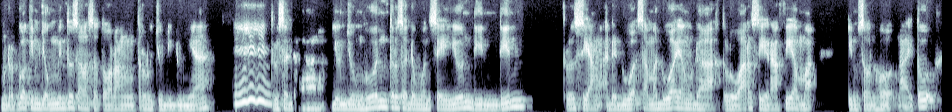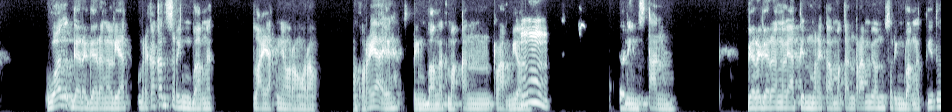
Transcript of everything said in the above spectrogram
menurut gue Kim Jong Min tuh salah satu orang terlucu di dunia, terus ada Yoon Jung Hoon, terus ada Moon Se Yoon, Din Din, terus yang ada dua sama dua yang udah keluar si Raffi sama Kim Son Ho. Nah itu gue gara-gara ngelihat mereka kan sering banget layaknya orang-orang Korea ya, sering banget makan ramyeon Hmm. dan instan. Gara-gara ngeliatin mereka makan ramyeon sering banget gitu,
